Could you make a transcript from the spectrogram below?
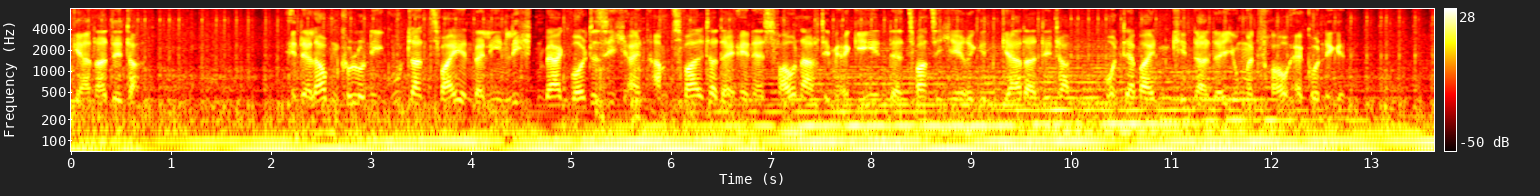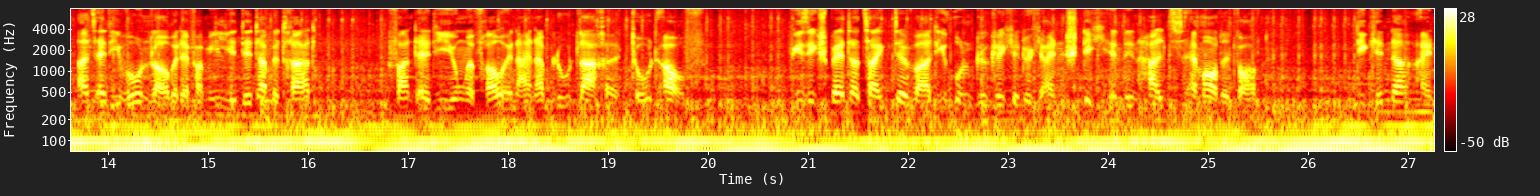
Gerda Ditter. In der Laubenkolonie Gutland II in Berlin-Lichtenberg wollte sich ein Amtswalter der NSV nach dem Ergehen der 20-jährigen Gerda Ditter und der beiden Kinder der jungen Frau erkundigen. Als er die Wohnlaube der Familie Ditter betrat, fand er die junge Frau in einer Blutlache tot auf. Wie sich später zeigte, war die Unglückliche durch einen Stich in den Hals ermordet worden. Die Kinder, ein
